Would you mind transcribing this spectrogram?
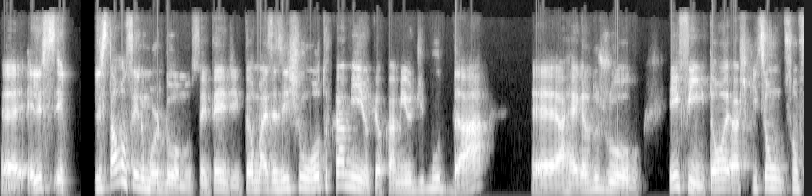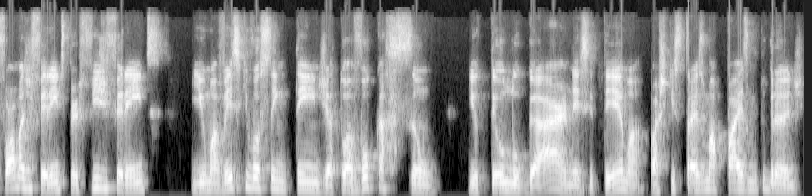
é, eles, eles estavam sendo mordomos, você entende? Então, mas existe um outro caminho, que é o caminho de mudar é, a regra do jogo. Enfim, então eu acho que são, são formas diferentes, perfis diferentes, e uma vez que você entende a tua vocação e o teu lugar nesse tema, eu acho que isso traz uma paz muito grande.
